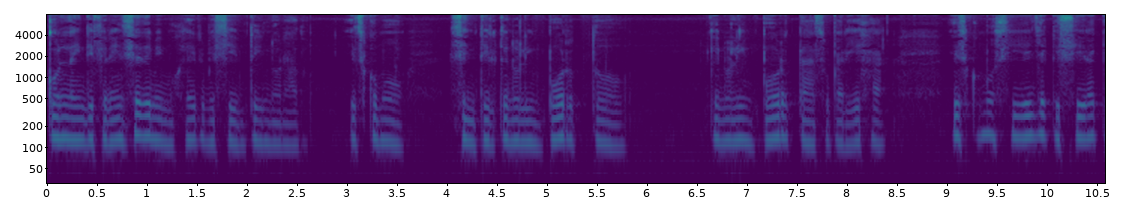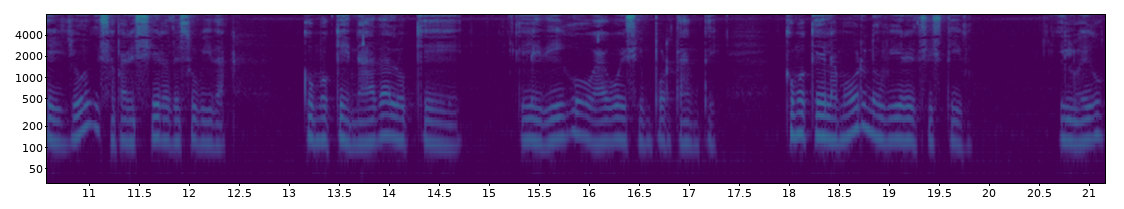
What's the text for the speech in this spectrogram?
con la indiferencia de mi mujer me siento ignorado. Es como sentir que no le importo, que no le importa a su pareja. Es como si ella quisiera que yo desapareciera de su vida, como que nada lo que le digo o hago es importante, como que el amor no hubiera existido. Y luego,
